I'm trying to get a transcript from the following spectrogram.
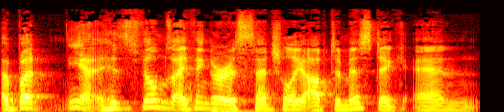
uh, but yeah, his films I think are essentially optimistic and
